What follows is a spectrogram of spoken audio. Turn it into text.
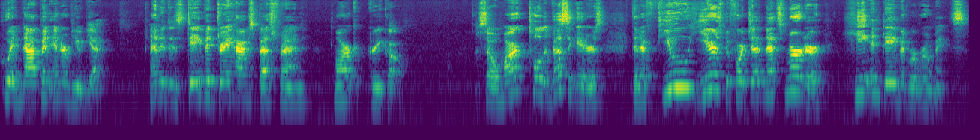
who had not been interviewed yet. And it is David Draheim's best friend, Mark Grieco. So Mark told investigators that a few years before Jeanette's murder, he and David were roommates.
